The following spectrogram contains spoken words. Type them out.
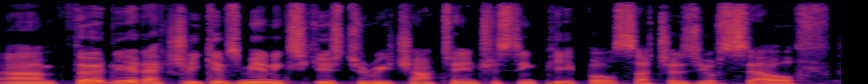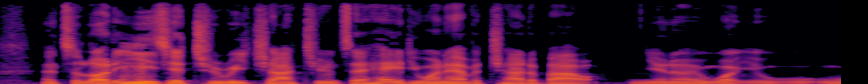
Um, thirdly, it actually gives me an excuse to reach out to interesting people such as yourself. It's a lot mm-hmm. easier to reach out to you and say, "Hey, do you want to have a chat about you know what you,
